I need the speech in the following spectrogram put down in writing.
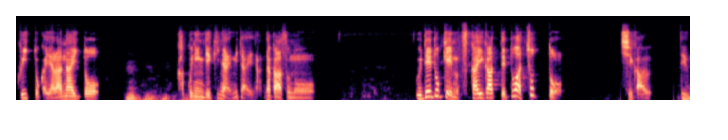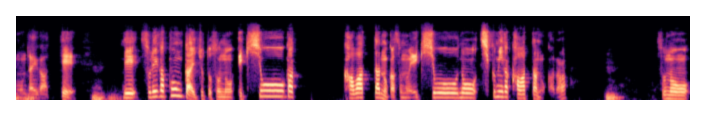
クイッとかやらないと確認できないみたいな。だからその、腕時計の使い勝手とはちょっと違うっていう問題があって、で、それが今回ちょっとその液晶が変わったのか、その液晶の仕組みが変わったのかな？うんその、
